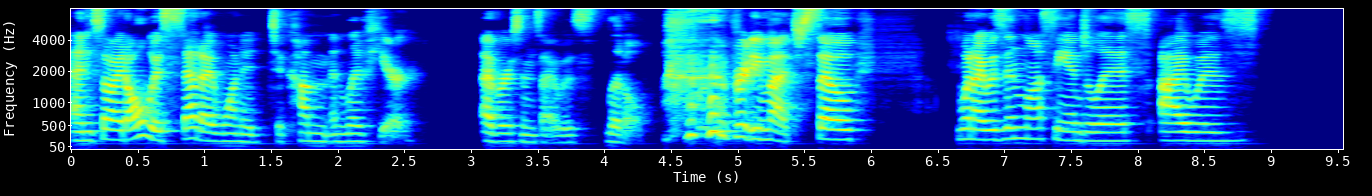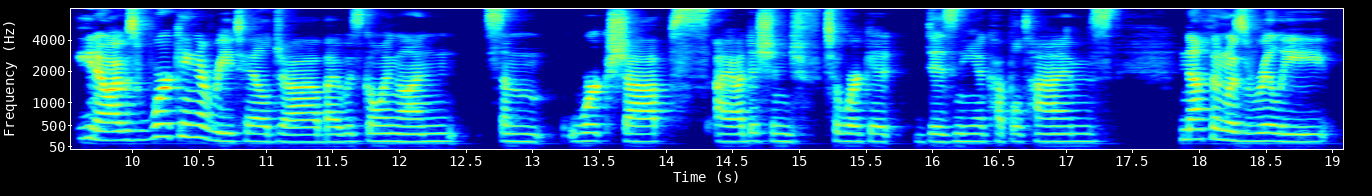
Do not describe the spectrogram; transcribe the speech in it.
And so I'd always said I wanted to come and live here ever since I was little, pretty much. So when I was in Los Angeles, I was, you know, I was working a retail job. I was going on some workshops. I auditioned to work at Disney a couple times. Nothing was really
